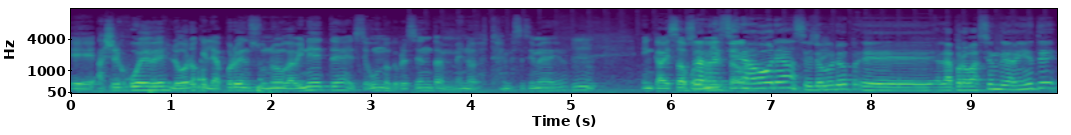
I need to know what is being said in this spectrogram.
eh, ayer jueves logró que le aprueben su nuevo gabinete, el segundo que presenta en menos de tres meses y medio, Mm. encabezado O sea, por recién Mirta- ahora se Sí. logró eh, la aprobación del gabinete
